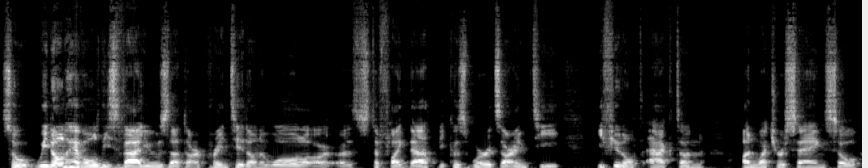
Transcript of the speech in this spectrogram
So we don't have all these values that are printed on a wall or, or stuff like that because words are empty if you don't act on on what you're saying. So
